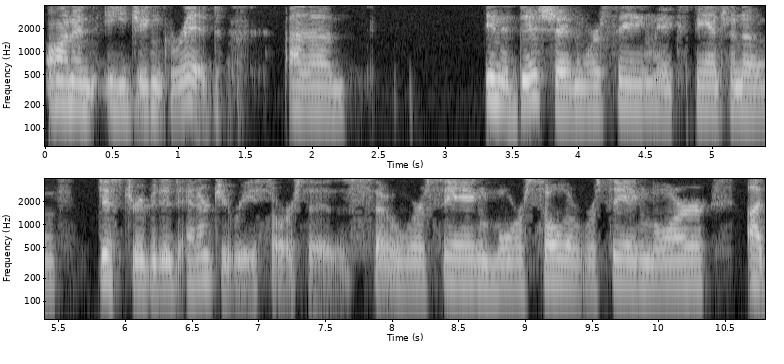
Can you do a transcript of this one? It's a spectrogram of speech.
on an aging grid. Um, in addition, we're seeing the expansion of distributed energy resources. So we're seeing more solar, we're seeing more uh,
